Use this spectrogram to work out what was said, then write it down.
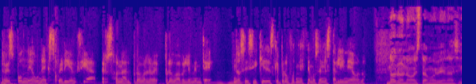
responde a una experiencia personal, probable- probablemente. No sé si quieres que profundicemos en esta línea o no. No, no, no, está muy bien así.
